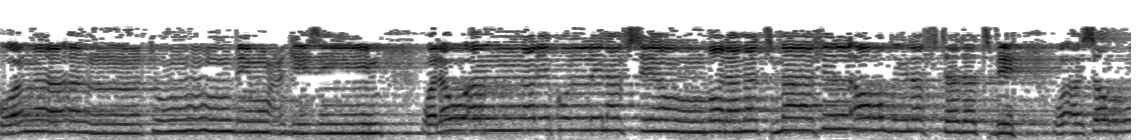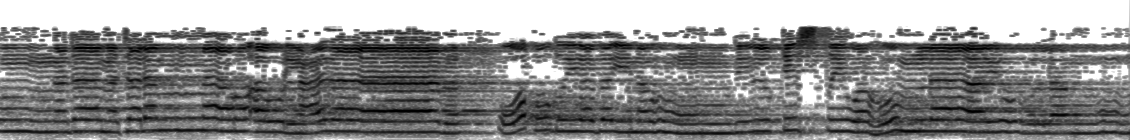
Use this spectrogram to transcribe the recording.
وما أنتم بمعجزين ولو أن لكل نفس ظلمت ما في الأرض لافتدت به وأسروا الندامة لما رأوا العذاب وقضي بينهم بالقسط وهم لا يظلمون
